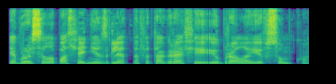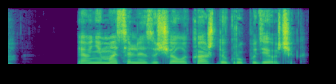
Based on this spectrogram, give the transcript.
Я бросила последний взгляд на фотографию и убрала ее в сумку. Я внимательно изучала каждую группу девочек,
